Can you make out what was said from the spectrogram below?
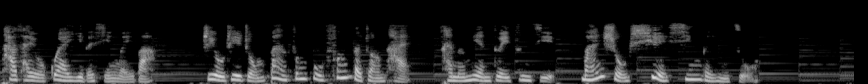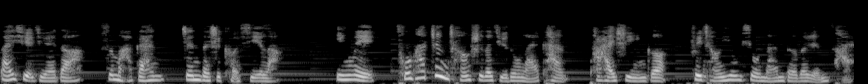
他才有怪异的行为吧？只有这种半疯不疯的状态，才能面对自己满手血腥的一族。白雪觉得司马干真的是可惜了，因为从他正常时的举动来看，他还是一个非常优秀难得的人才。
